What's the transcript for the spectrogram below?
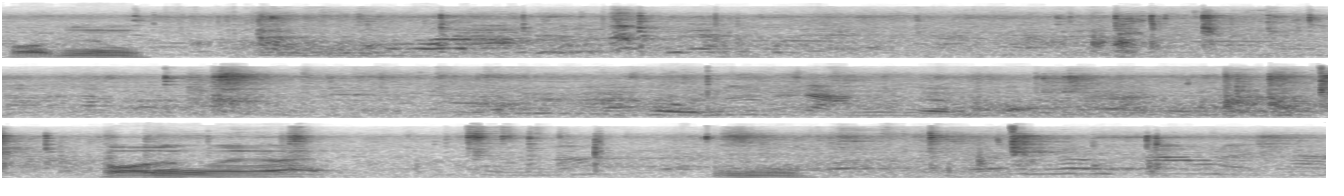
ผมหนึ่งโถเนื้อจันทร์เพิ่มสองหน้าผมหนึ่งเลยก็ได้ถึงเนาะ อืมเพิ่มข้าวหน่อยค่ะ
